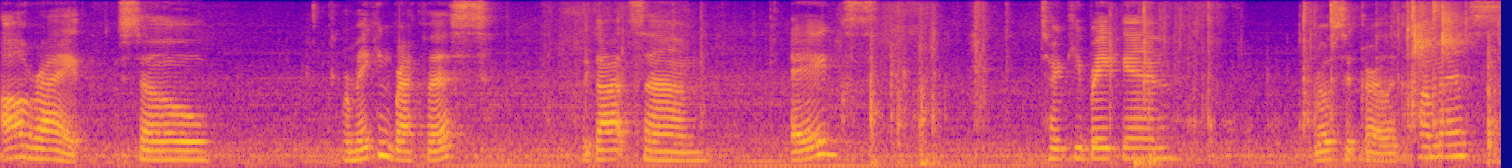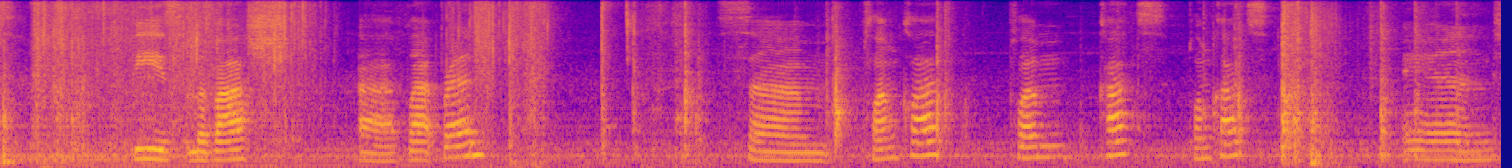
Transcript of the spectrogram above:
All right, so we're making breakfast. We got some eggs, turkey bacon, roasted garlic hummus, these lavash uh, flatbread, some plum clot, plum cots, plum cots, and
